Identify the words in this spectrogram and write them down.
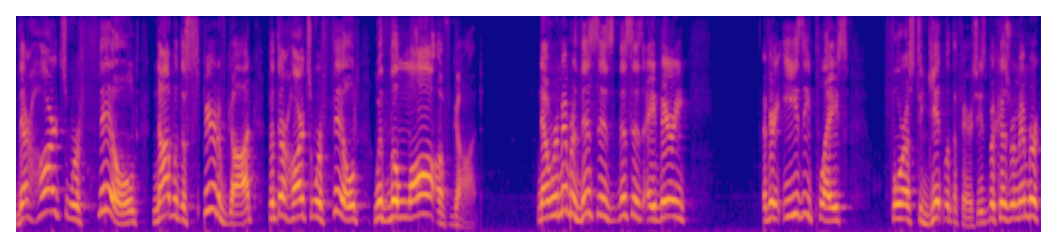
their hearts were filled not with the Spirit of God, but their hearts were filled with the law of God. Now remember, this is, this is a very, a very easy place for us to get with the Pharisees because remember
